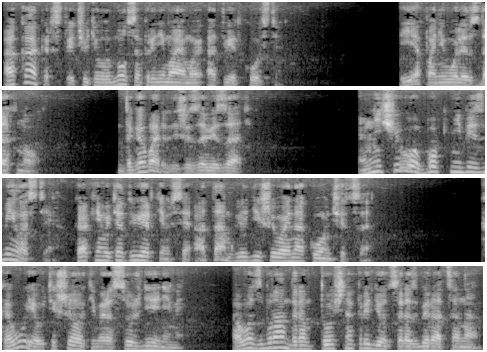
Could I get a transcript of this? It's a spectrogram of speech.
«О каперстве», – чуть улыбнулся, принимая мой ответ Костя. Я поневоле вздохнул. Договаривались же завязать. Ничего, Бог не без милости. Как-нибудь отвертимся, а там, глядишь, и война кончится. Кого я утешал этими рассуждениями? А вот с Брандером точно придется разбираться нам.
